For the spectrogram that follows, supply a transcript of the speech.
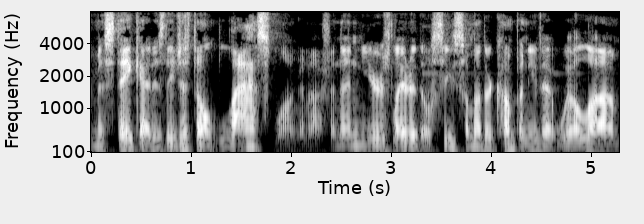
a mistake at is they just don't last long enough. And then years later, they'll see some other company that will. Um,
